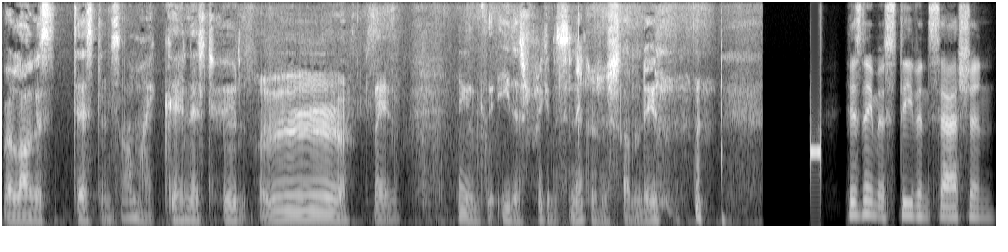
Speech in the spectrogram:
or longest distance. Oh my goodness, dude. Man, I think I could eat his freaking Snickers or something, dude. His name is Steven Sashen.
